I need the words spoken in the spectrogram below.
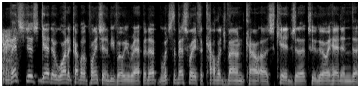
let's just get a, one a couple of points in before we wrap it up. What's the best way for college-bound co- uh, kids uh, to go ahead and uh,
